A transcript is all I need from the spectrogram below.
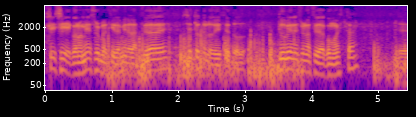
Sí, sí, economía sumergida. Mira, las ciudades, esto te lo dice todo. Tú vienes a una ciudad como esta, eh,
